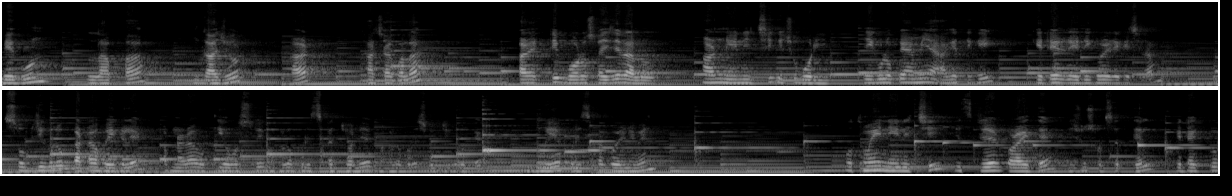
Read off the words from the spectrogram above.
বেগুন, লাফা, গাজর আর কাঁচা কলা আর একটি বড় সাইজের আলু। আর নিয়ে নিচ্ছি কিছু বড়ি। এগুলোকে আমি আগে থেকেই কেটে রেডি করে রেখেছিলাম। সবজিগুলো কাটা হয়ে গেলে আপনারা অতি অবশ্যই ভালো পরিষ্কার জলে ভালো করে সবজিগুলোকে ধুয়ে পরিষ্কার করে নেবেন। প্রথমেই নিয়ে নিচ্ছি স্টিলের কড়াইতে কিছু সরষের তেল। এটা একটু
